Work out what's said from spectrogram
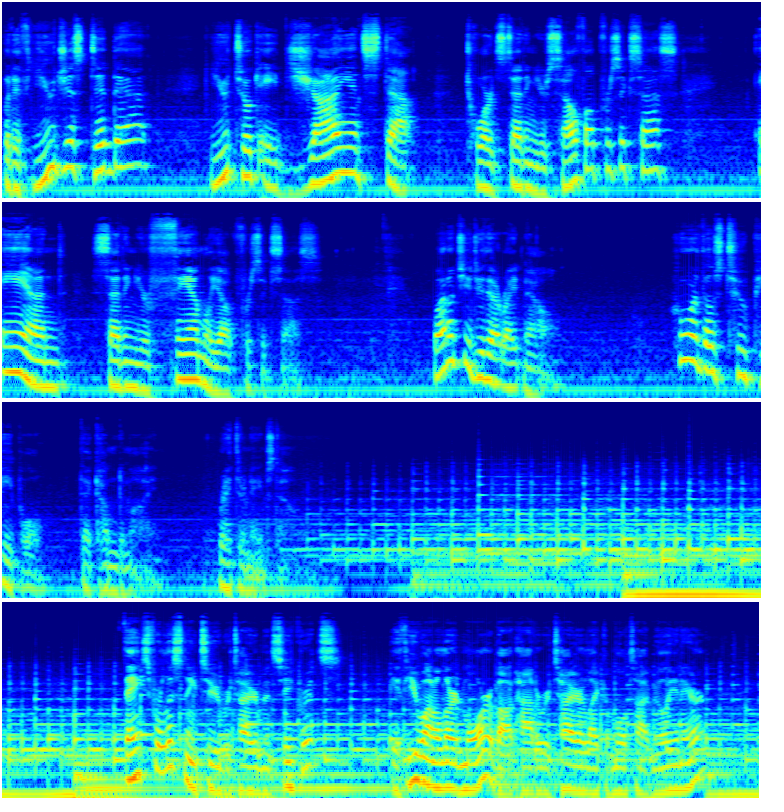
but if you just did that, you took a giant step towards setting yourself up for success and setting your family up for success. Why don't you do that right now? Who are those two people that come to mind? Write their names down. Thanks for listening to Retirement Secrets. If you want to learn more about how to retire like a multimillionaire,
